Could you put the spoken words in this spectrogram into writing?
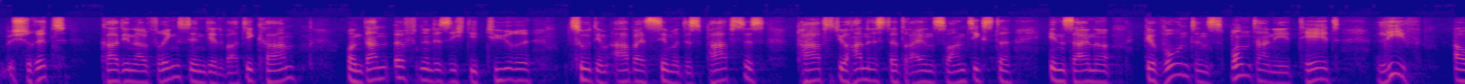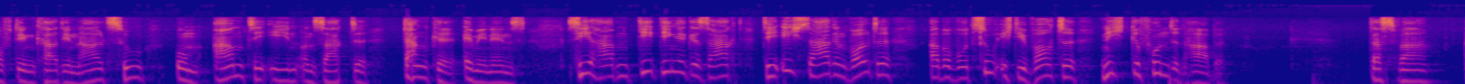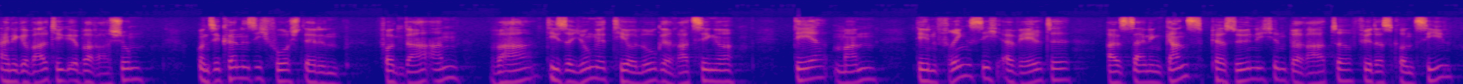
schritt Kardinal Frings in den Vatikan und dann öffnete sich die Türe zu dem Arbeitszimmer des Papstes. Papst Johannes der 23. in seiner gewohnten Spontanität lief auf den Kardinal zu, umarmte ihn und sagte, Danke, Eminenz. Sie haben die Dinge gesagt, die ich sagen wollte, aber wozu ich die Worte nicht gefunden habe. Das war eine gewaltige Überraschung und Sie können sich vorstellen, von da an war dieser junge Theologe Ratzinger der Mann, den Frings sich erwählte als seinen ganz persönlichen Berater für das Konzil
